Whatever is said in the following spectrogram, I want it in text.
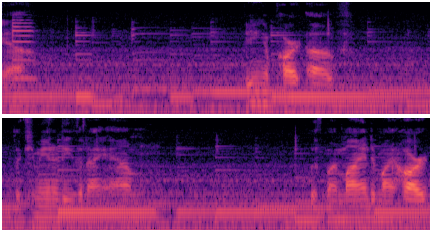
Yeah. Being a part of the community that I am with my mind and my heart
